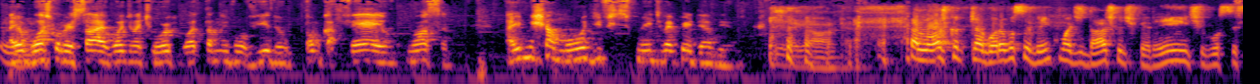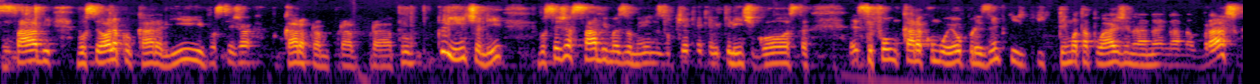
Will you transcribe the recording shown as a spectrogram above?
Aí eu gosto de conversar, eu gosto de network, eu gosto de estar envolvido, eu tomo café, eu, nossa. Aí me chamou, dificilmente vai perder a venda. Legal, é lógico que agora você vem com uma didática diferente, você Sim. sabe, você olha para o cara ali, você já cara, para o cliente ali, você já sabe mais ou menos o que, é que aquele cliente gosta. Eh, se for um cara como eu, por exemplo, que, que tem uma tatuagem na, na, no braço,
